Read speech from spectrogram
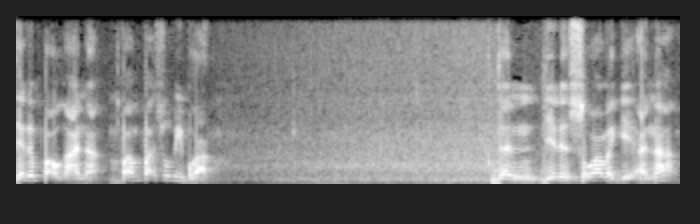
Dia ada empat orang anak Empat-empat suruh pergi perang. Dan dia ada seorang lagi anak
